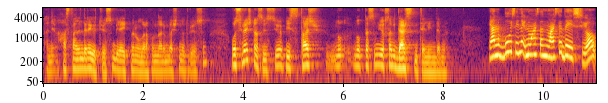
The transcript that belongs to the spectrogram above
hani hastanelere götürüyorsun. Bir eğitmen olarak onların başında duruyorsun. O süreç nasıl istiyor? Bir staj no- noktası mı yoksa bir ders niteliğinde mi? Yani bu işte yine üniversite üniversite değişiyor.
